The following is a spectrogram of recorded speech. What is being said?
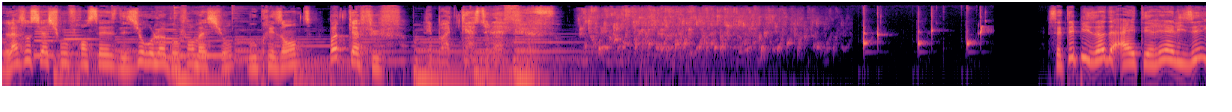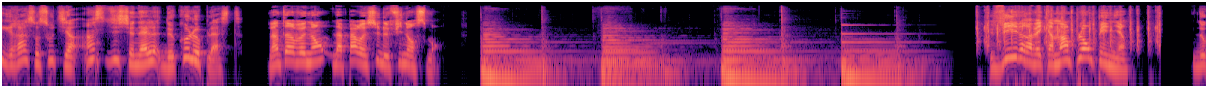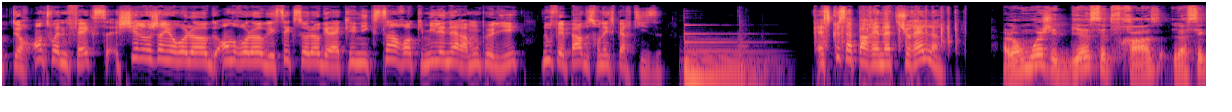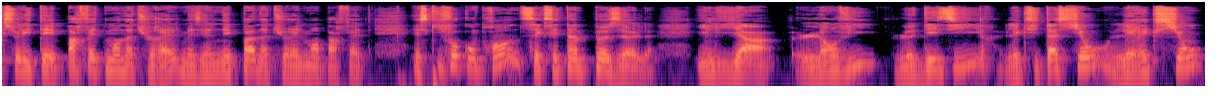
l'Association française des urologues en formation vous présente Podcafuf, les podcasts de la FUF. Cet épisode a été réalisé grâce au soutien institutionnel de Coloplast. L'intervenant n'a pas reçu de financement. Vivre avec un implant pénien. Docteur Antoine Fex, chirurgien urologue, andrologue et sexologue à la clinique Saint-Roch millénaire à Montpellier, nous fait part de son expertise. Est-ce que ça paraît naturel? Alors moi j'ai bien cette phrase, la sexualité est parfaitement naturelle, mais elle n'est pas naturellement parfaite. Et ce qu'il faut comprendre, c'est que c'est un puzzle. Il y a l'envie, le désir, l'excitation, l'érection,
